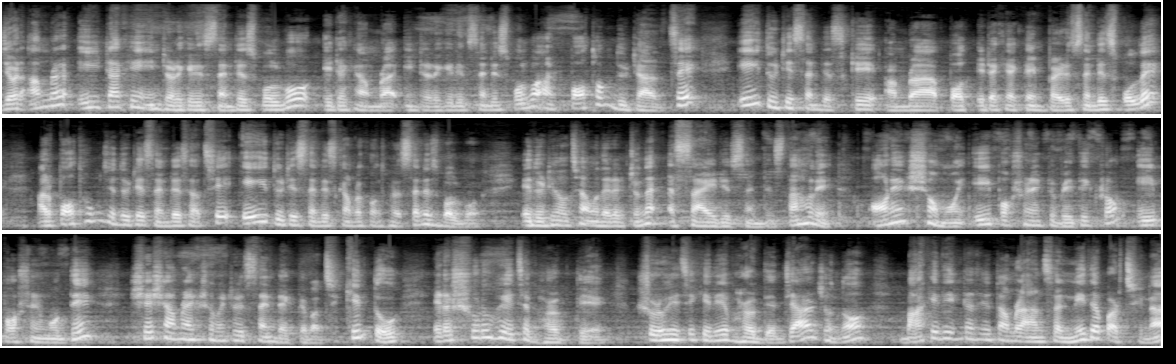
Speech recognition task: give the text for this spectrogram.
যেমন আমরা এইটাকে ইন্টারগেটিভ সেন্টেন্স বলব, এটাকে আমরা ইন্টারগেটিভ সেন্টেন্স বলব, আর প্রথম দুইটা আছে, এই দুইটি সেন্টেন্সকে আমরা এটাকে একটা ইম্পারেটিভ সেন্টেন্স বললে, আর প্রথম যে দুইটি সেন্টেন্স আছে, এই দুইটি সেন্টেন্সকে আমরা কোন ধরনের সেন্টেন্স বলব? এই দুইটি হচ্ছে আমাদের জন্য অ্যাসাইডিভ সেন্টেন্স তাহলে অনেক সময় এই প্রশ্নের একটু ব্যতিক্রম, এই প্রশ্নের মধ্যে শেষে আমরা এক্সক্লামেটরি সাইন দেখতে পাচ্ছি। কিন্তু এটা শুরু হয়েছে ভারত দিয়ে। শুরু হয়েছে কি দিয়ে? ভারত দিয়ে। যার জন্য বাকি দিনটা যেহেতু আমরা আনসার নিতে পারছি না,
